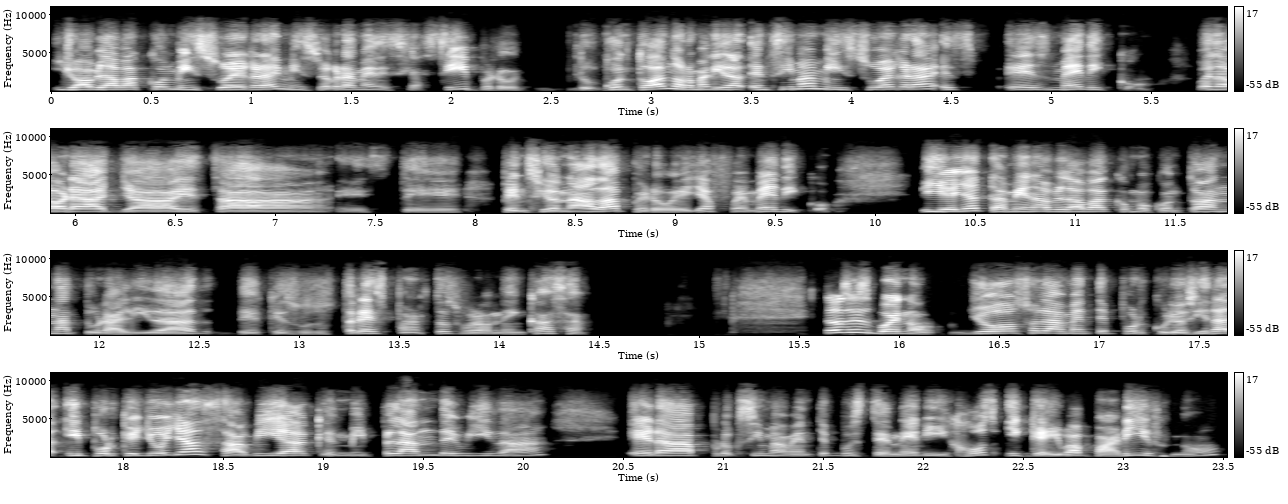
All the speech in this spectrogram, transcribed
Yo hablaba con mi suegra y mi suegra me decía, sí, pero con toda normalidad. Encima mi suegra es, es médico. Bueno, ahora ya está este, pensionada, pero ella fue médico. Y ella también hablaba como con toda naturalidad de que sus tres partos fueron en casa. Entonces, bueno, yo solamente por curiosidad y porque yo ya sabía que mi plan de vida era próximamente pues tener hijos y que iba a parir, ¿no?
